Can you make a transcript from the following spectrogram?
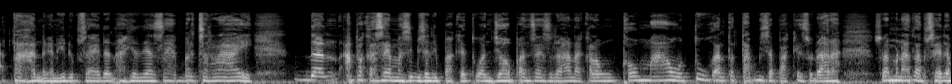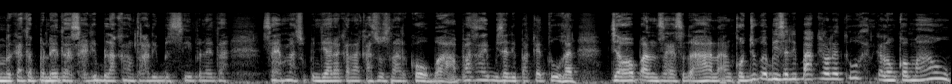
nggak tahan dengan hidup saya dan akhirnya saya bercerai. Dan apakah saya masih bisa dipakai? Tuhan jawaban saya sederhana. Kalau kau mau Tuhan tetap bisa pakai saudara. Saudara menatap saya dan berkata pendeta saya di belakang terali besi pendeta. Saya masuk penjara karena kasus narkoba. Apa saya bisa dipakai Tuhan? Jawaban saya sederhana. Engkau juga bisa dipakai oleh Tuhan kalau engkau mau.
